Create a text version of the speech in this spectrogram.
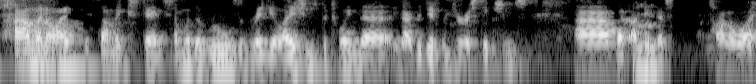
harmonize to some extent some of the rules and regulations between the you know the different jurisdictions. Uh, but I think mm-hmm. that's time away.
